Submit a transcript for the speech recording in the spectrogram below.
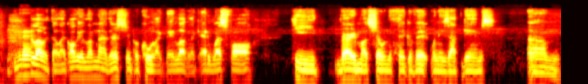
they love it though. Like all the alumni, they're super cool. Like they love it. Like Ed Westfall, he very much so in the thick of it when he's at the games. Um,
